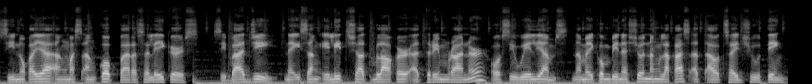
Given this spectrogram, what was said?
sino kaya ang mas angkop para sa Lakers? Si Baji na isang elite shot blocker at rim runner o si Williams na may kombinasyon ng lakas at outside shooting?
